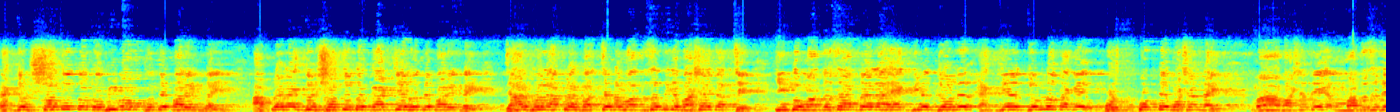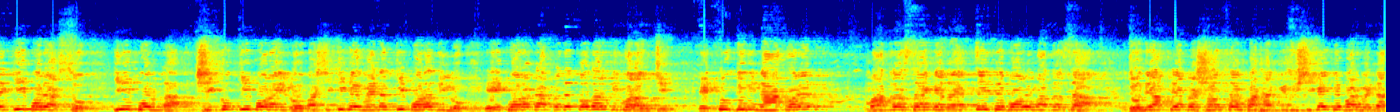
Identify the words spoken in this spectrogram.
একজন সচেতন অভিভাবক হতে পারেন নাই। আপনারা একজন সচেতন গার্জিয়ান হতে পারেন নাই। যার ফলে আপনার বাচ্চাটা মাদ্রাসা থেকে বাসায় যাচ্ছে। কিন্তু মাদ্রাসা আপনারা একদিনের জন্য একদিনের জন্য তাকে পড়তে বসান নাই। মা, বাসাতে মাদ্রাসাতে কি পড়ে আসছো? কি পড়লা? শিক্ষক কি পড়াইলো? বা শিক্ষিকা ম্যাডাম কি পড়া দিল? এই পড়াটা আপনাদের তদারকি করা উচিত। একটু যদি না করেন, মাদ্রাসায় কেন? এক চাইতে বড় মাদ্রাসা। যদি আপনি আপনার সন্তান পাঠান, কিছু শিখাইতে পারবেন না,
